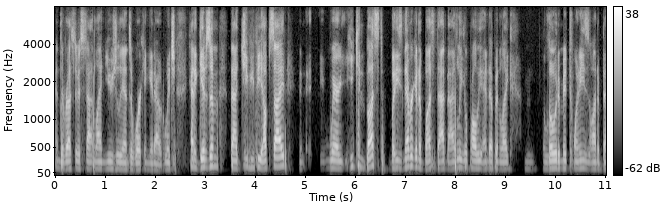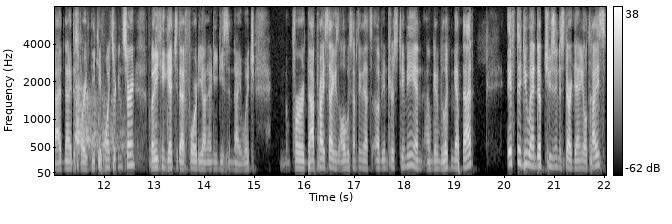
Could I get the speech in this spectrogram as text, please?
And the rest of his stat line usually ends up working it out, which kind of gives him that GPP upside where he can bust, but he's never going to bust that badly. He'll probably end up in like low to mid 20s on a bad night as far as DK points are concerned, but he can get you that 40 on any decent night, which for that price tag is always something that's of interest to me. And I'm going to be looking at that. If they do end up choosing to start Daniel Theis,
